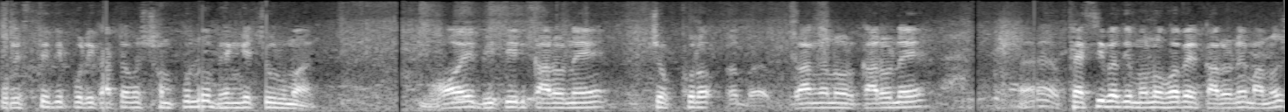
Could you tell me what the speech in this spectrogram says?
পরিস্থিতি পরিকাঠামো সম্পূর্ণ ভেঙে চুরমার। ভয় ভীতির কারণে চক্ষু রাঙানোর কারণে হ্যাঁ, ফ্যাসিবাদী মনোভাবের কারণে মানুষ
